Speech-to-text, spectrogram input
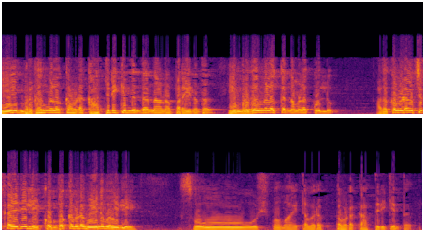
ഈ മൃഗങ്ങളൊക്കെ അവിടെ കാത്തിരിക്കുന്നുണ്ടെന്നാണ് പറയുന്നത്? ഈ മൃഗങ്ങളൊക്കെ നമ്മളെ കൊല്ലും. അതൊക്കെ ഇവിടെ വെച്ച് കഴിഞ്ഞില്ലേ? കൊമ്പൊക്കെ ഇവിടെ വീണ് പോയില്ലേ? സൂക്ഷ്മമായിട്ട് അവരൊക്കെ അവിടെ കാത്തിരിക്കുന്നുണ്ട്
